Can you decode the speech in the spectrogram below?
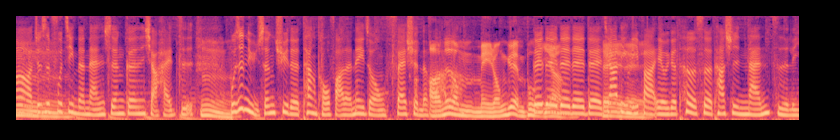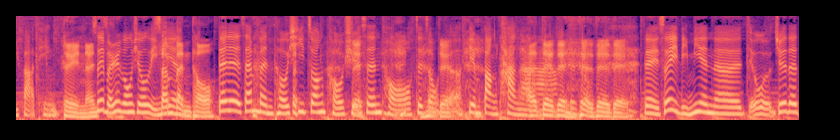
啊，就是附近的男生跟小孩子，嗯，不是女生去的烫头发的那种 fashion 的发，那种美容院不一样。对对对对对，家庭理发有一个特色，它是男子理发厅。对，男。所以本日。公休里面三本头，对对，三本头、西装头、学生头这种的电棒烫啊，对对对对对对，所以里面呢，我觉得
